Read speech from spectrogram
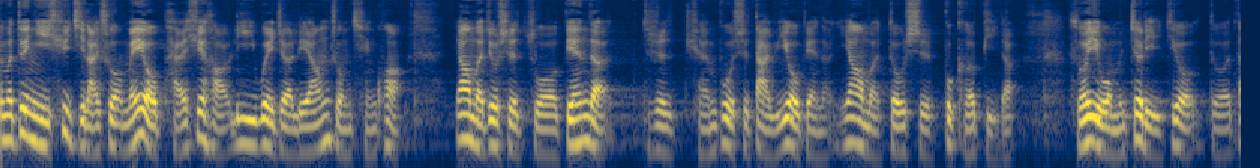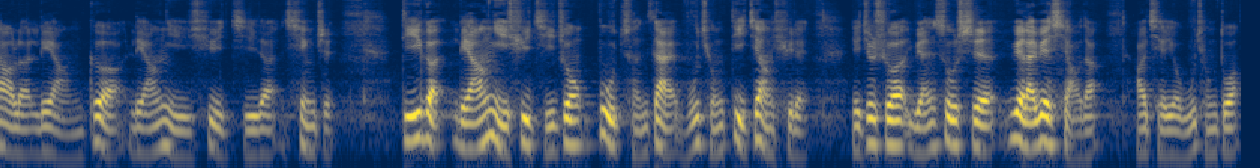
那么对拟序集来说，没有排序好意味着两种情况：要么就是左边的就是全部是大于右边的，要么都是不可比的。所以我们这里就得到了两个两拟序集的性质。第一个，两拟序集中不存在无穷递降序列，也就是说元素是越来越小的，而且有无穷多。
